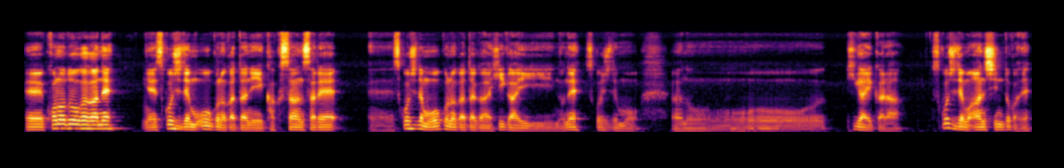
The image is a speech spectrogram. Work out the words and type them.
えこの動画がねえ少しでも多くの方に拡散され、え、少しでも多くの方が被害のね少しでも、あの、被害から少しでも安心とかね、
